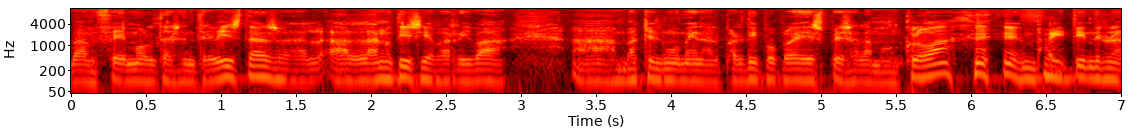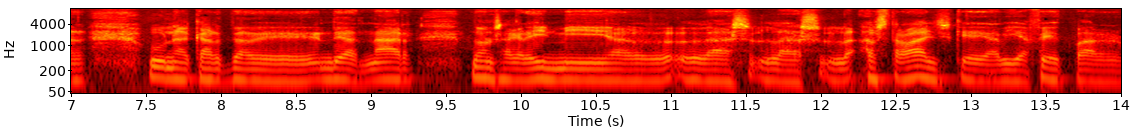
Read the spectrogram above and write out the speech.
van fer moltes entrevistes, la, la notícia va arribar eh, en aquell moment al Partit Popular i després a la Moncloa, vaig tindre una, una carta de- d'Aznar doncs, agraint-me el- les, les, els treballs que havia fet per,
